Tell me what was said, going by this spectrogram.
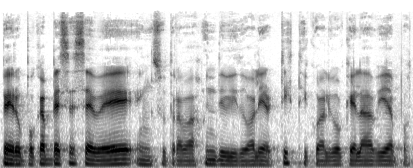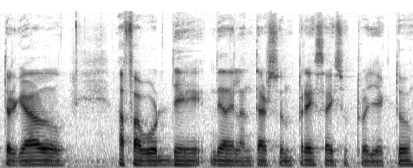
pero pocas veces se ve en su trabajo individual y artístico, algo que él había postergado a favor de, de adelantar su empresa y sus proyectos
